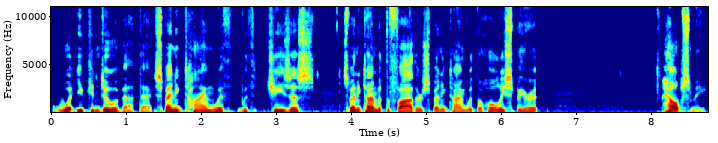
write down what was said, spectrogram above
what you can do about that. Spending time with, with Jesus, spending time with the Father, spending time with the Holy Spirit helps me.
